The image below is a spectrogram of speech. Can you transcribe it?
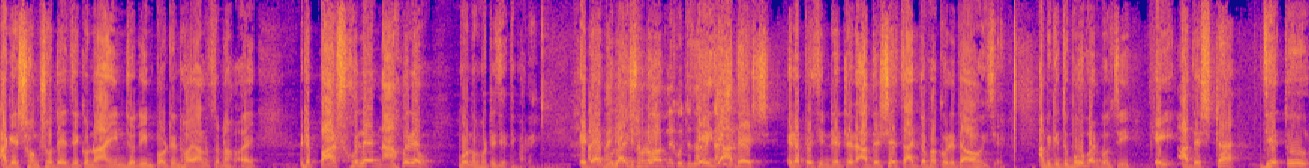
আগে সংসদে যে কোনো আইন যদি ইম্পর্টেন্ট হয় আলোচনা হয় এটা পাশ হলে না হলেও গণভোটে যেতে পারে। এটা জুলাই সনদ এই যে আদেশ এটা প্রেসিডেন্টের আদেশে চার দফা করে দেওয়া হয়েছে। আমি কিন্তু বহুবার বলছি এই আদেশটা যেহেতু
